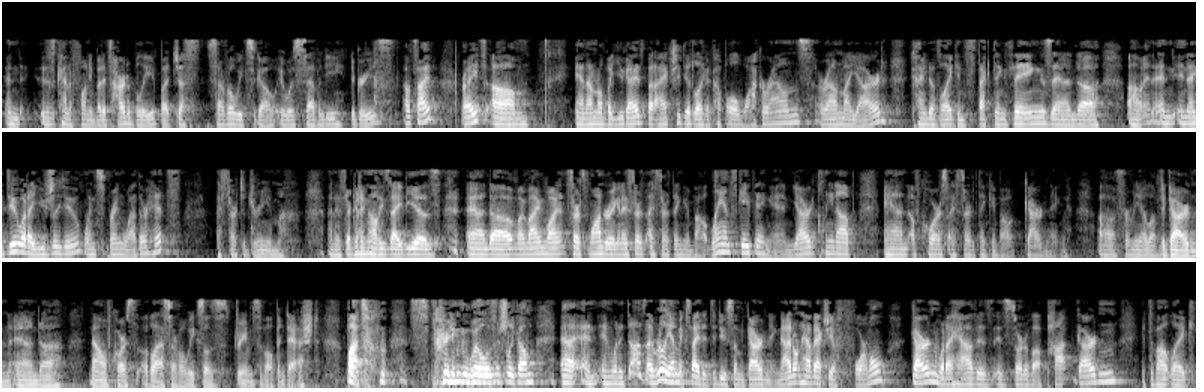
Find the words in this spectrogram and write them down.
and this is kind of funny, but it's hard to believe, but just several weeks ago, it was 70 degrees outside, right? Um, and I don't know about you guys, but I actually did like a couple of walkarounds around my yard, kind of like inspecting things. And, uh, uh, and, and, and I do what I usually do when spring weather hits I start to dream and I start getting all these ideas, and uh, my mind starts wandering, and I start I start thinking about landscaping and yard cleanup, and of course I started thinking about gardening. Uh, for me, I love to garden, and uh, now, of course, the last several weeks, those dreams have all been dashed. But spring will officially come, uh, and and when it does, I really am excited to do some gardening. Now, I don't have actually a formal garden. What I have is is sort of a pot garden. It's about like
